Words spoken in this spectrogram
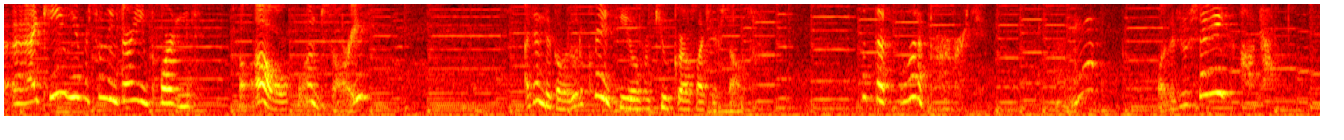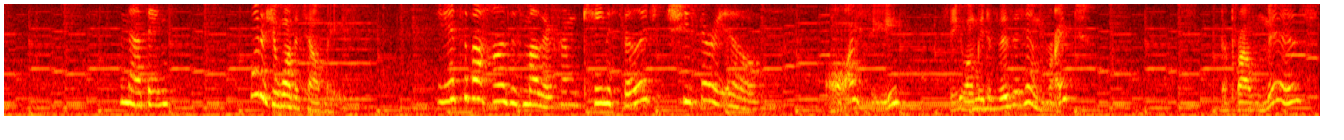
Uh, I came here for something very important. Oh, oh, I'm sorry. I tend to go a little crazy over cute girls like yourself. What the? What a pervert. Hmm? What did you say? Oh no. Nothing. What did you want to tell me? It's about Hans's mother from Canis Village. She's very ill. Oh, I see. So you want me to visit him, right? The problem is,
